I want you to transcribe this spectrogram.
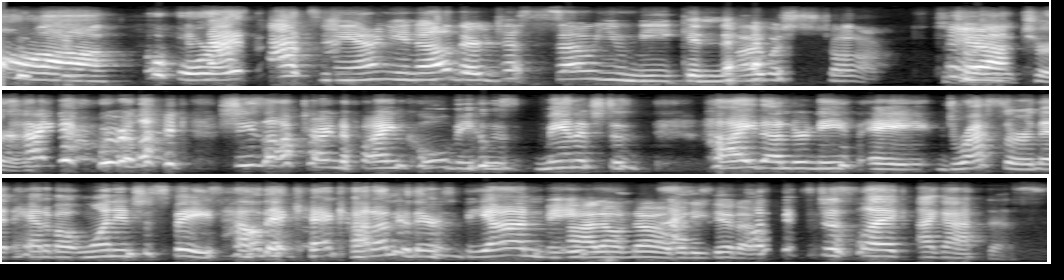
Aw. Go for it. Cats, man, you know, they're just so unique and I was shocked to tell Yeah. you the truth. I know. We were like, she's off trying to find Colby, who's managed to hide underneath a dresser that had about one inch of space. How that cat got under there is beyond me. I don't know, but he did it. It's just like, I got this.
